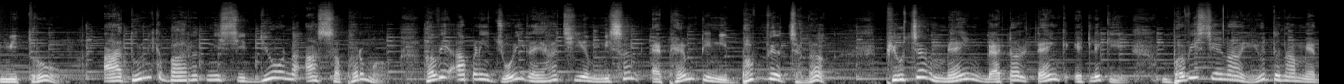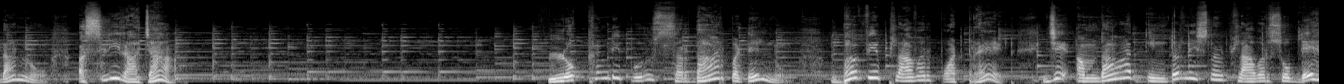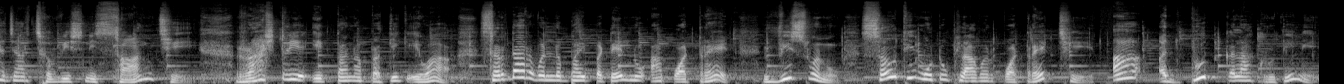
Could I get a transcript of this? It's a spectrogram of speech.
મિત્રો, આધુનિક ભારતની સિદ્ધિઓના આ સફરમાં હવે આપણે જોઈ રહ્યા છીએ મિશન એફએમટીની ભવ્ય ઝલક. ફ્યુચર મેઇન બેટલ ટેન્ક એટલે કે ભવિષ્યના યુદ્ધના મેદાનનો અસલી રાજા. લોખંડી પુરુષ સરદાર પટેલનું ભવ્ય ફ્લાવર પોર્ટ્રેટ જે અમદાવાદ ઇન્ટરનેશનલ ફ્લાવર શો બે હજાર છવ્વીસની શાન છે, રાષ્ટ્રીય એકતાના પ્રતીક એવા સરદાર વલ્લભભાઈ પટેલનું આ પોર્ટ્રેટ વિશ્વનું સૌથી મોટું ફ્લાવર પોર્ટ્રેટ છે. આ અદ્ભુત કલાકૃતિને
